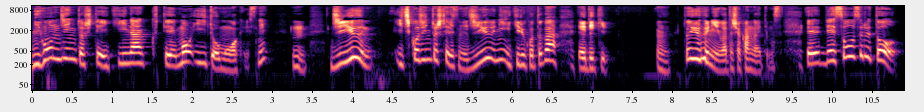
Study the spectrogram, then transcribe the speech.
日本人として生きなくてもいいと思うわけですね。うん。自由、一個人としてですね、自由に生きることができる。うん。というふうに私は考えています。で、そうすると、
